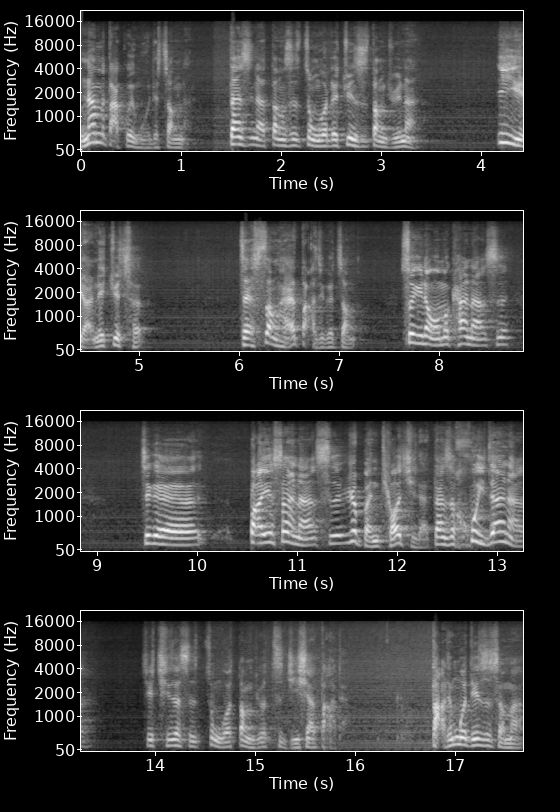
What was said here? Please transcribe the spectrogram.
那么大规模的仗的。但是呢，当时中国的军事当局呢，毅然的决策在上海打这个仗。所以呢，我们看呢是这个八一三呢是日本挑起的，但是会战呢，这其实是中国当局自己想打的。打的目的是什么？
